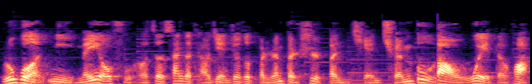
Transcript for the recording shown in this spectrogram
如果你没有符合这三个条件，就是本人本事、本钱全部到位的话，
